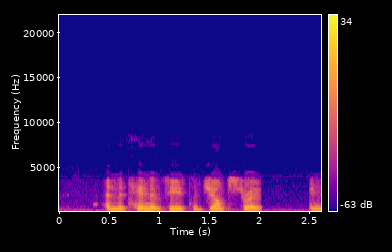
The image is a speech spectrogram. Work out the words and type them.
And the tendency is to jump straight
